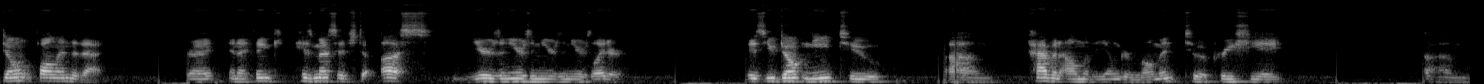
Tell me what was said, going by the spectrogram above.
Don't fall into that. Right? And I think his message to us years and years and years and years later is you don't need to um, have an Alma the Younger moment to appreciate um,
